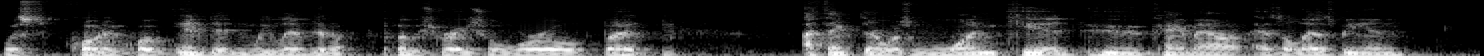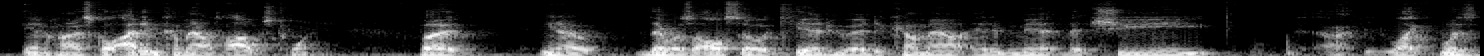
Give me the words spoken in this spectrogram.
was quote unquote ended and we lived in a post racial world. But I think there was one kid who came out as a lesbian in high school. I didn't come out until I was 20. But, you know, there was also a kid who had to come out and admit that she, uh, like, was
